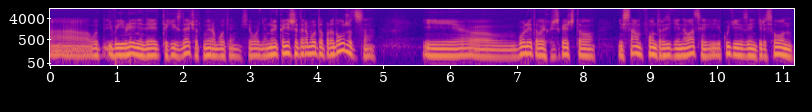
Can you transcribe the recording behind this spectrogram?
вот и выявление для таких задач вот мы работаем сегодня. Ну и, конечно, эта работа продолжится. И более того, я хочу сказать, что и сам фонд развития инноваций Якутии заинтересован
